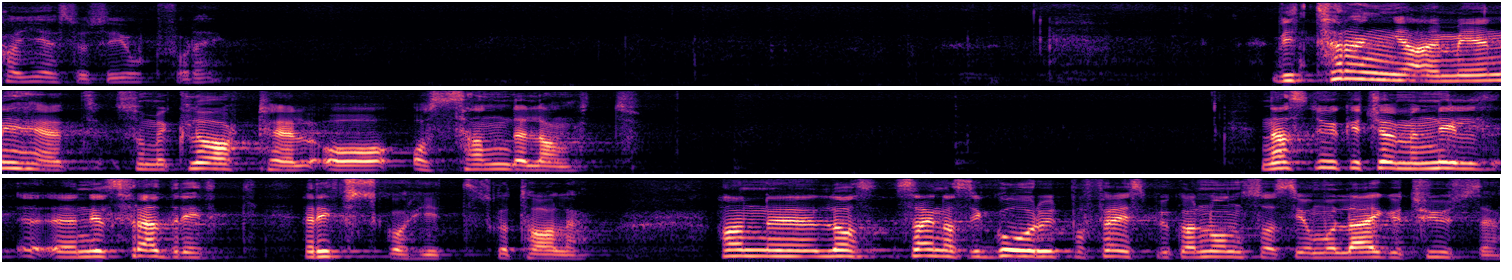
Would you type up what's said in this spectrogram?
hva Jesus har gjort for deg. Vi trenger en menighet som er klar til å, å sende langt. Neste uke kommer Nils, eh, Nils Fredrik Rifsgaard hit skal tale. Han eh, la senest i går ut på Facebook annonser si om å leie ut huset.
